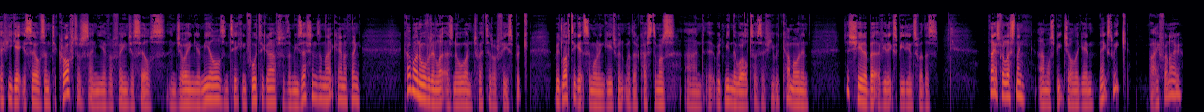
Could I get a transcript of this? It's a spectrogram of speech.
If you get yourselves into crofters and you ever find yourselves enjoying your meals and taking photographs of the musicians and that kind of thing, come on over and let us know on Twitter or Facebook. We'd love to get some more engagement with our customers and it would mean the world to us if you would come on and just share a bit of your experience with us. Thanks for listening and we'll speak to you all again next week. Bye for now.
